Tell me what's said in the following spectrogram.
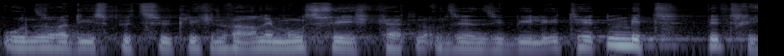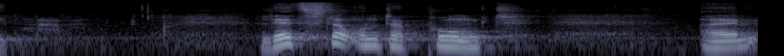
unserer diesbezüglichen Wahrnehmungsfähigkeiten und Sensibilitäten mit betrieben haben. Letzter Unterpunkt, ein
